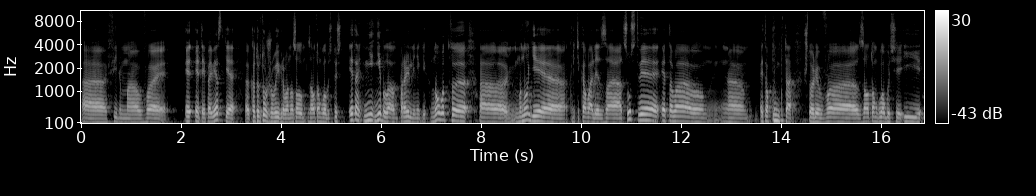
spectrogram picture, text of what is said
э, фильм в этой повестки, э, которая тоже выигрывала на Золотом Глобусе. То есть это не, не было параллелей никаких. Но вот э, э, многие критиковали за отсутствие этого, э, этого пункта, что ли, в Золотом Глобусе. И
